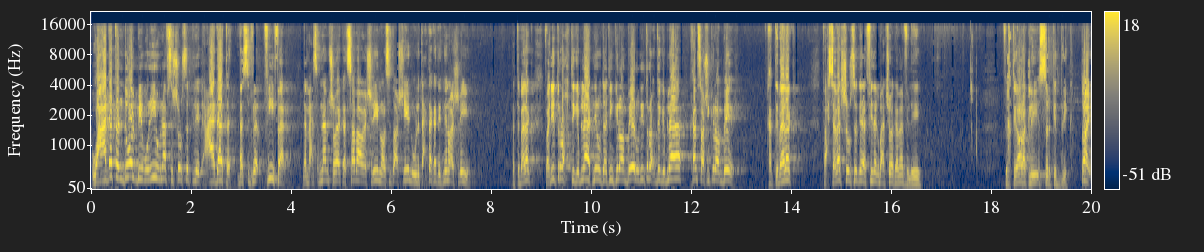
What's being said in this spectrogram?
وعادة دول بيبقوا ليهم نفس ال short circuit عادة. بس في فرق. لما حسبناها من شوية كانت 27 ولا 26 واللي تحتها كانت 22 خدت بالك؟ فدي تروح تجيب لها 32 كيلو أمبير ودي تروح تجيب لها 25 كيلو أمبير. خدت بالك؟ فحسابات ال short circuit هتفيدك بعد شوية كمان في الإيه؟ في اختيارك لل circuit break. طيب.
